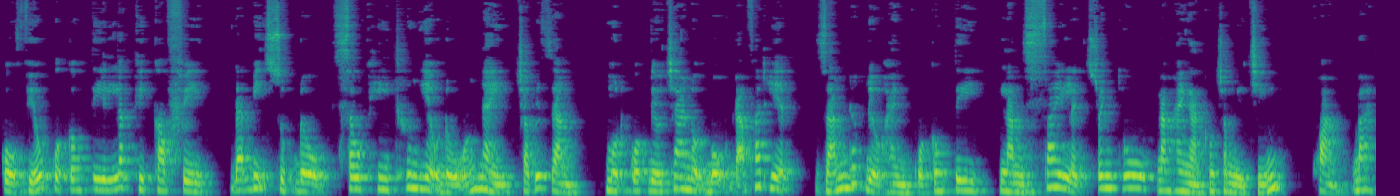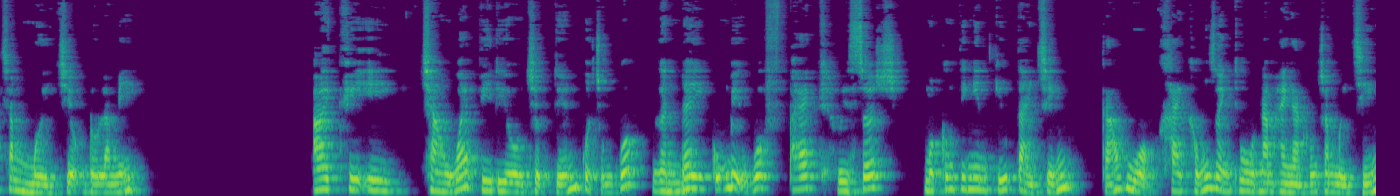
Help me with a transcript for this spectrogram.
cổ phiếu của công ty Lucky Coffee đã bị sụp đổ sau khi thương hiệu đồ uống này cho biết rằng một cuộc điều tra nội bộ đã phát hiện giám đốc điều hành của công ty làm sai lệch doanh thu năm 2019 khoảng 310 triệu đô la Mỹ. IQE, trang web video trực tuyến của Trung Quốc, gần đây cũng bị Wolfpack Research, một công ty nghiên cứu tài chính, cáo buộc khai khống doanh thu năm 2019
